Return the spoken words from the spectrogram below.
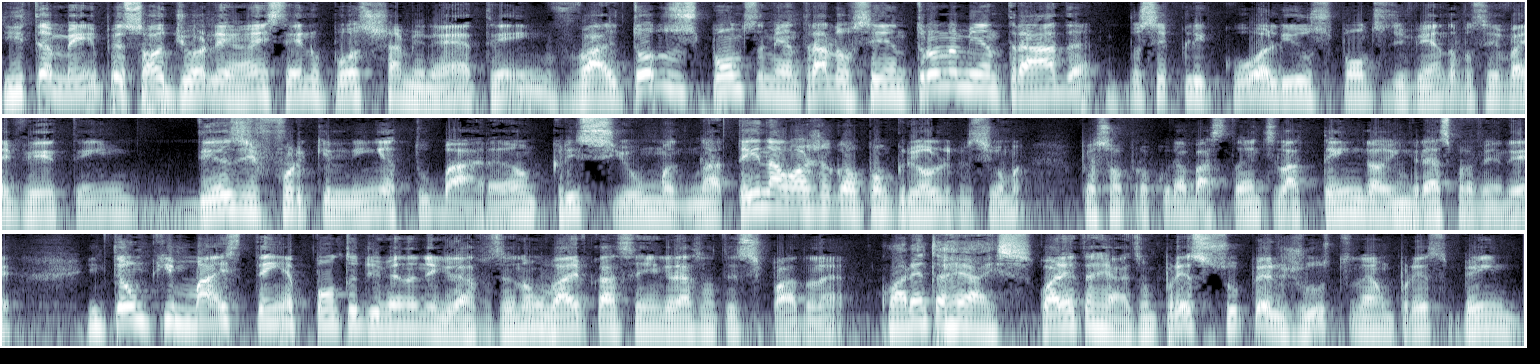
E também o pessoal de Orleans tem no posto Chaminé, tem vai, todos os pontos da minha entrada. Você entrou na minha entrada, você clicou ali os pontos de venda, você vai ver. Tem desde Forquilinha, Tubarão, Criciúma, na- tem na loja Galpão Crioulo de Criciúma. O pessoal procura bastante, lá tem ingresso para vender. Então o que mais tem é ponto de venda de ingresso. Você não vai ficar sem ingresso antecipado, né? 40 reais. 40 reais, um preço super justo, né? Um preço bem.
